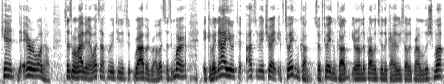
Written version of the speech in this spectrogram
can't the error won't help. Says Gemara, now what's not between Rabba and Rabba? Says Gemara, it can be now you to ask If two Adim come, so if two Adim come, you don't have the problem with the Kaim, you have the problem with the Shema.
